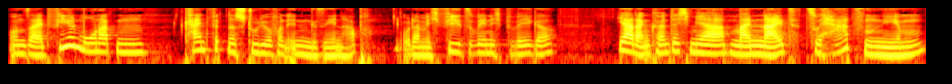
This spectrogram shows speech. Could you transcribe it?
und seit vielen Monaten kein Fitnessstudio von innen gesehen habe oder mich viel zu wenig bewege, ja, dann könnte ich mir meinen Neid zu Herzen nehmen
